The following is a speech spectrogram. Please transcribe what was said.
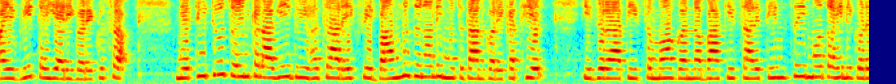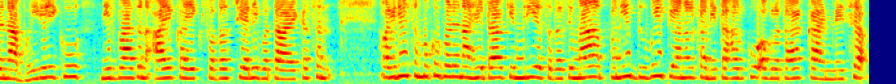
आयोगले तयारी गरेको छ। नेतृत्व चयनका लागि दुई हजार एक सय बाहन्न जनाले मतदान गरेका थिए। हिजो रातिसम्म गन्न बाँकी साढे तीन सय मत अहिले गणना भइरहेको निर्वाचन आयोगका एक सदस्यले बताएका छन्। अहिलेसम्मको गणना हेर्दा केन्द्रीय सदस्यमा पनि दुवै प्यानलका नेताहरूको अग्रता कायम नै छ।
